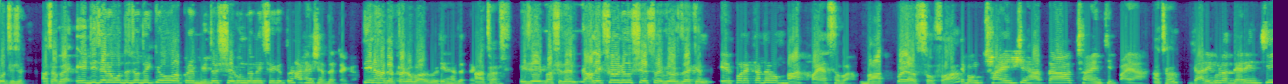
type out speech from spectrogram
পঁচিশে আচ্ছা ভাই এই ডিজাইনের মধ্যে যদি কেউ আপনার ভিতর সেগুন দেন সেক্ষেত্রে? আঠাশ হাজার টাকা। তিন হাজার টাকা বাড়বে। তিন হাজার টাকা আচ্ছা এই যে এই পাশে দেখেন কালেকশন কিন্তু শেষ নয় ভিউয়ার্স দেখেন। এরপর একটা দেখো বাঘ পায়া সবা বাক পায়া সোফা। এবং ছয় ইঞ্চি হাতা ছয় ইঞ্চি পায়া। আচ্ছা। গাড়িগুলো দেড় ইঞ্চি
